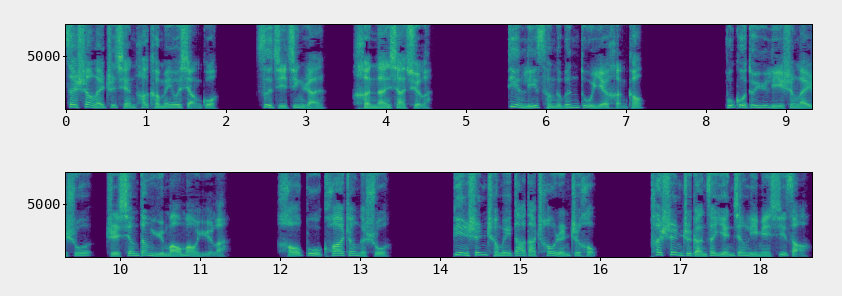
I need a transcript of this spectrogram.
在上来之前，他可没有想过自己竟然很难下去了。电离层的温度也很高，不过对于李胜来说，只相当于毛毛雨了。毫不夸张的说，变身成为大大超人之后，他甚至敢在岩浆里面洗澡。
